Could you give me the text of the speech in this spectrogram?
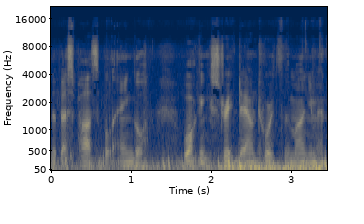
the best possible angle, walking straight down towards the monument.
